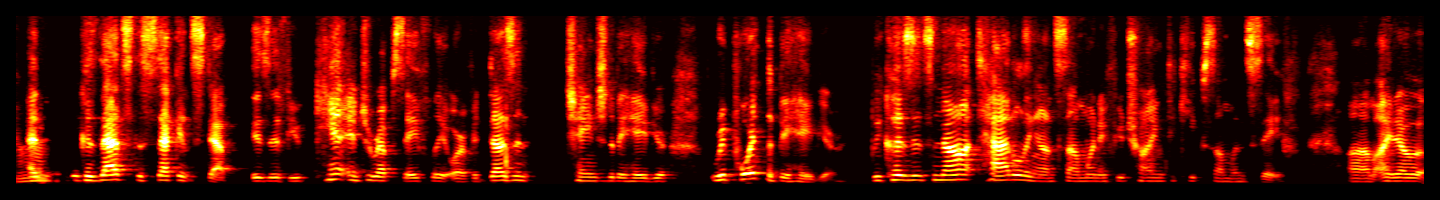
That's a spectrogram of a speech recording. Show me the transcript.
Mhm. and because that's the second step is if you can't interrupt safely or if it doesn't change the behavior, report the behavior because it's not tattling on someone if you're trying to keep someone safe. Um, I know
